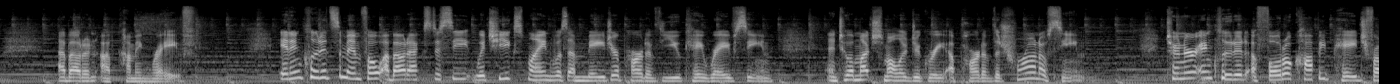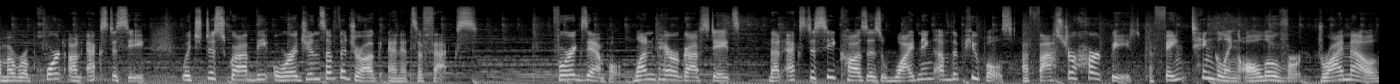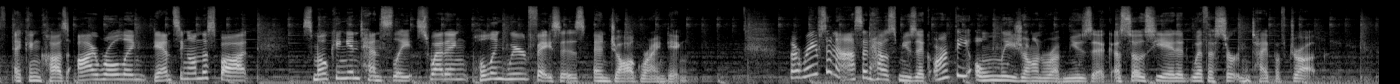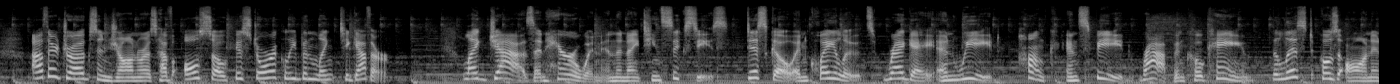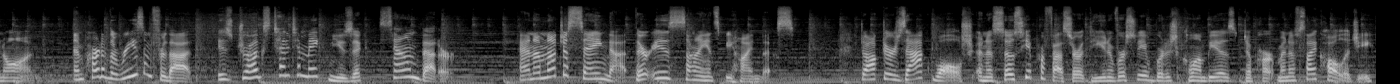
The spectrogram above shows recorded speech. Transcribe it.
about an upcoming rave. It included some info about ecstasy, which he explained was a major part of the UK rave scene, and to a much smaller degree, a part of the Toronto scene. Turner included a photocopied page from a report on ecstasy, which described the origins of the drug and its effects. For example, one paragraph states that ecstasy causes widening of the pupils, a faster heartbeat, a faint tingling all over, dry mouth. It can cause eye rolling, dancing on the spot, smoking intensely, sweating, pulling weird faces, and jaw grinding. But raves and acid house music aren't the only genre of music associated with a certain type of drug. Other drugs and genres have also historically been linked together, like jazz and heroin in the 1960s, disco and quaaludes, reggae and weed, punk and speed, rap and cocaine. The list goes on and on. And part of the reason for that is drugs tend to make music sound better. And I'm not just saying that, there is science behind this. Dr. Zach Walsh, an associate professor at the University of British Columbia's Department of Psychology,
